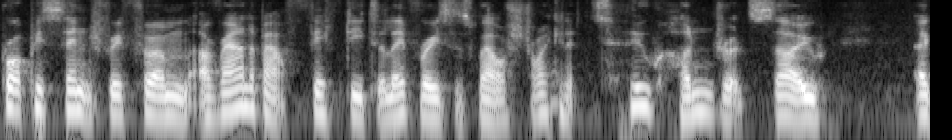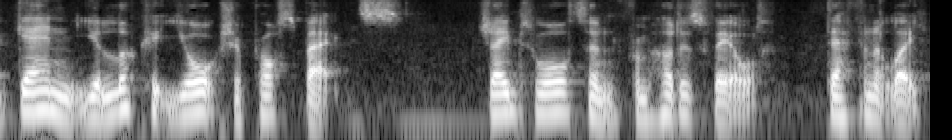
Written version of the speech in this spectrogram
Proper century from around about 50 deliveries as well, striking at 200. So, again, you look at Yorkshire prospects. James Wharton from Huddersfield, definitely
